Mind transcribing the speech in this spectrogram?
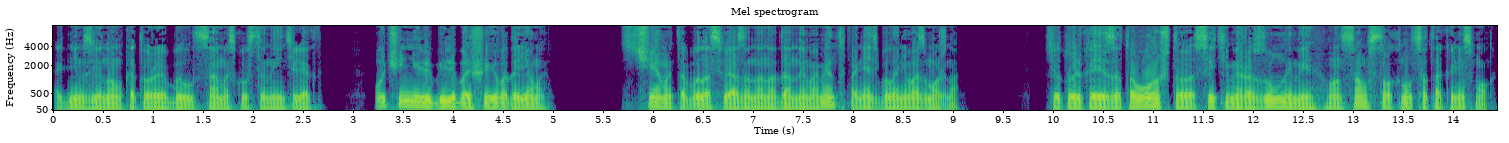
одним звеном которой был сам искусственный интеллект, очень не любили большие водоемы. С чем это было связано на данный момент, понять было невозможно. Все только из-за того, что с этими разумными он сам столкнуться так и не смог.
